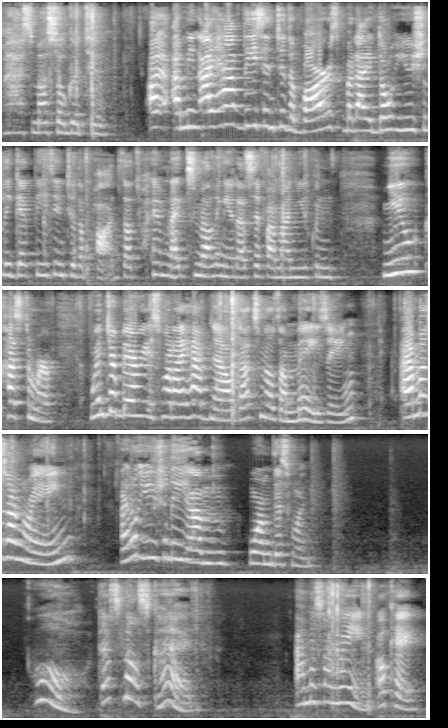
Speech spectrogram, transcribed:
Ah, smells so good too. I, I mean, I have these into the bars, but I don't usually get these into the pods. That's why I'm like smelling it as if I'm a new, con new customer. Winterberry is what I have now. That smells amazing. Amazon Rain. I don't usually um warm this one. Oh, that smells good. Amazon Rain. Okay,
